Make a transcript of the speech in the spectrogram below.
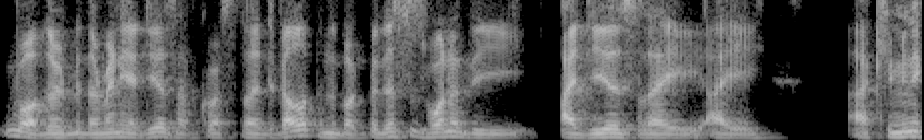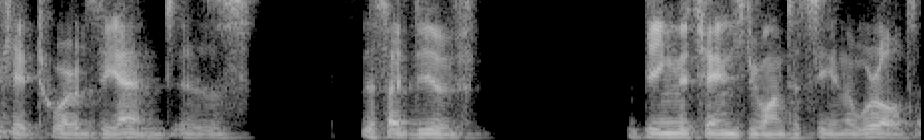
Well, there, there are many ideas, of course, that I develop in the book, but this is one of the ideas that I, I communicate towards the end is this idea of being the change you want to see in the world.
